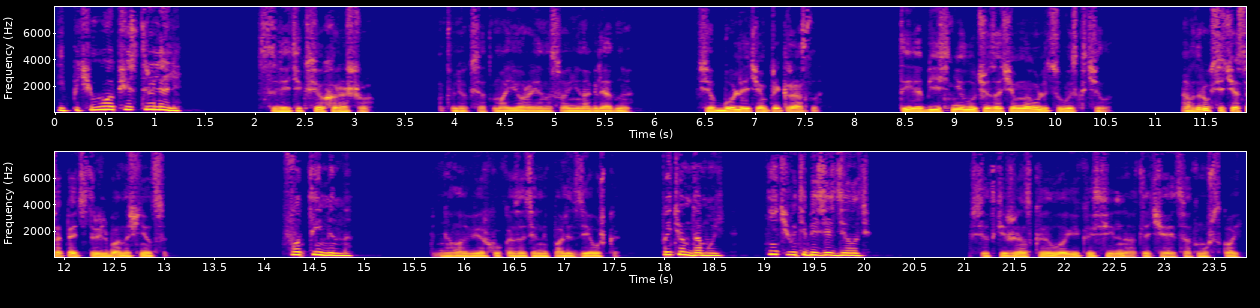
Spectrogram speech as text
«И почему вообще стреляли?» «Светик, все хорошо. Отвлекся от майора я на свою ненаглядную. Все более чем прекрасно. Ты объясни лучше, зачем на улицу выскочила. А вдруг сейчас опять стрельба начнется? Вот именно. Подняла вверх указательный палец девушка. Пойдем домой. Нечего тебе здесь делать. Все-таки женская логика сильно отличается от мужской.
